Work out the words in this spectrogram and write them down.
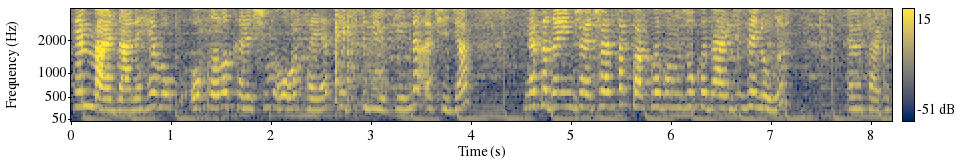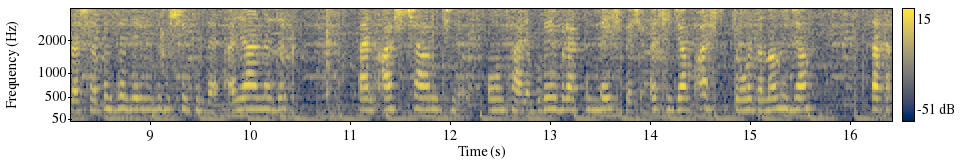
hem merdane hem ok- oklava karışımı ortaya tepsi büyüklüğünde açacağım. Ne kadar ince açarsak baklavamız o kadar güzel olur. Evet arkadaşlar bezelerimizi bu şekilde ayarladık. Ben açacağım için 10 tane buraya bıraktım. 5-5 açacağım. Açtıkça oradan alacağım. Zaten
